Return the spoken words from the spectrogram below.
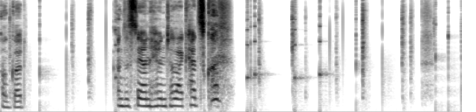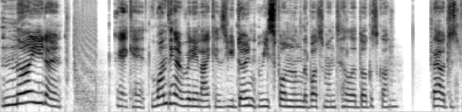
Oh god. I'm just stay here until that cat's gone. No, you don't. Okay, okay. One thing I really like is you don't respawn along the bottom until the dog's gone. That would just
